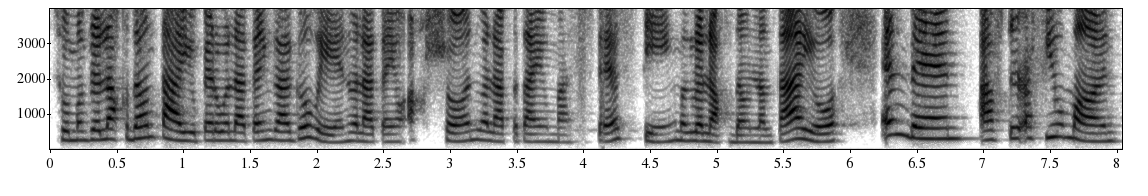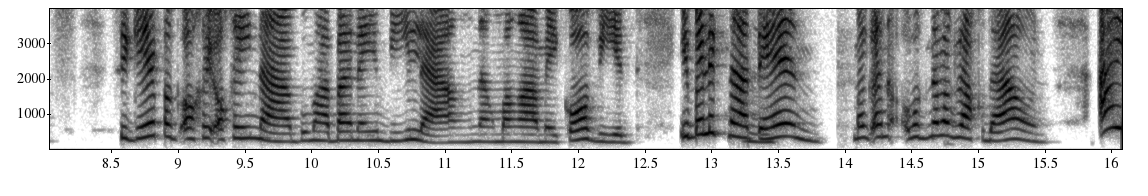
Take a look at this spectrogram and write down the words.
So magla-lockdown tayo pero wala tayong gagawin, wala tayong action, wala pa tayong mass testing, magla-lockdown lang tayo. And then, after a few months, sige, pag okay-okay na, bumaba na yung bilang ng mga may COVID, ibalik natin. Mag, ano, wag na mag-lockdown. Ay,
